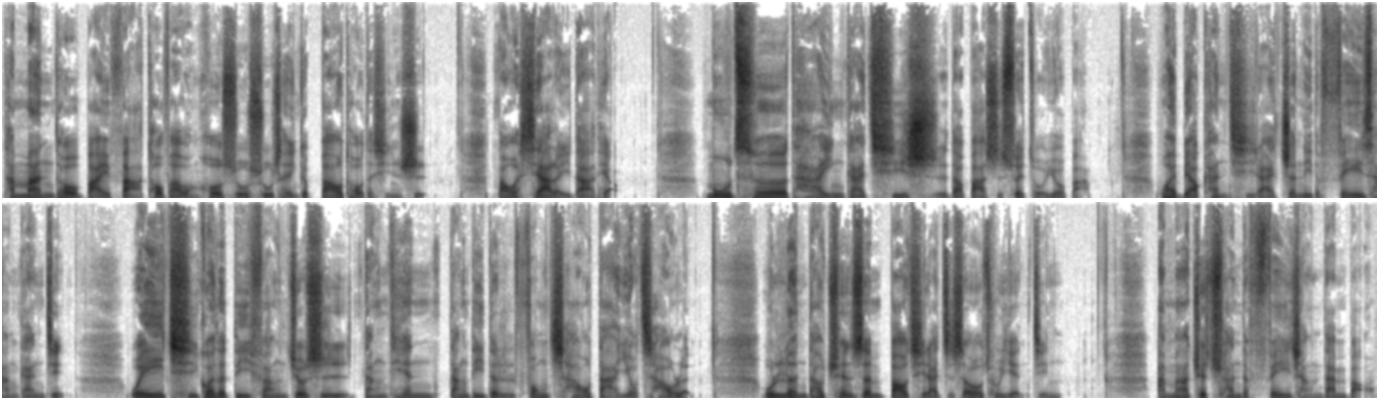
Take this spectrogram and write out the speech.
她满头白发，头发往后梳，梳成一个包头的形式，把我吓了一大跳。目测她应该七十到八十岁左右吧，外表看起来整理的非常干净。唯一奇怪的地方就是当天当地的风超大又超冷，我冷到全身包起来，只是露出眼睛。阿妈却穿的非常单薄，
